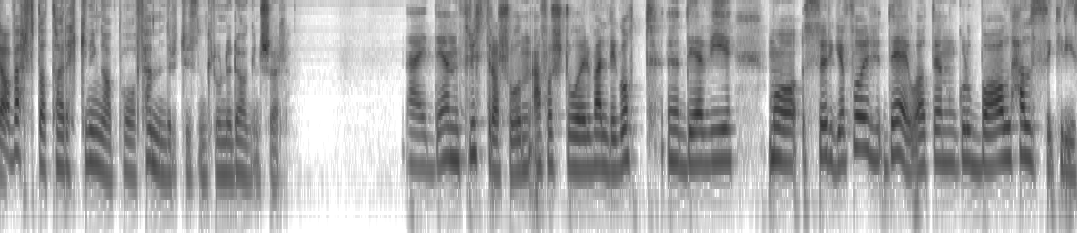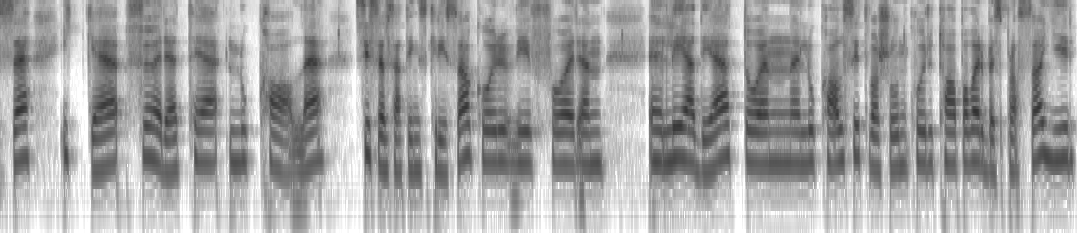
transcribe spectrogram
ja, verfta tar regninga på 500 000 kroner dagen sjøl? Nei, Det er en frustrasjon jeg forstår veldig godt. Det vi må sørge for, det er jo at en global helsekrise ikke fører til lokale sysselsettingskriser, hvor vi får en eh, ledighet og en lokal situasjon hvor tap av arbeidsplasser gir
